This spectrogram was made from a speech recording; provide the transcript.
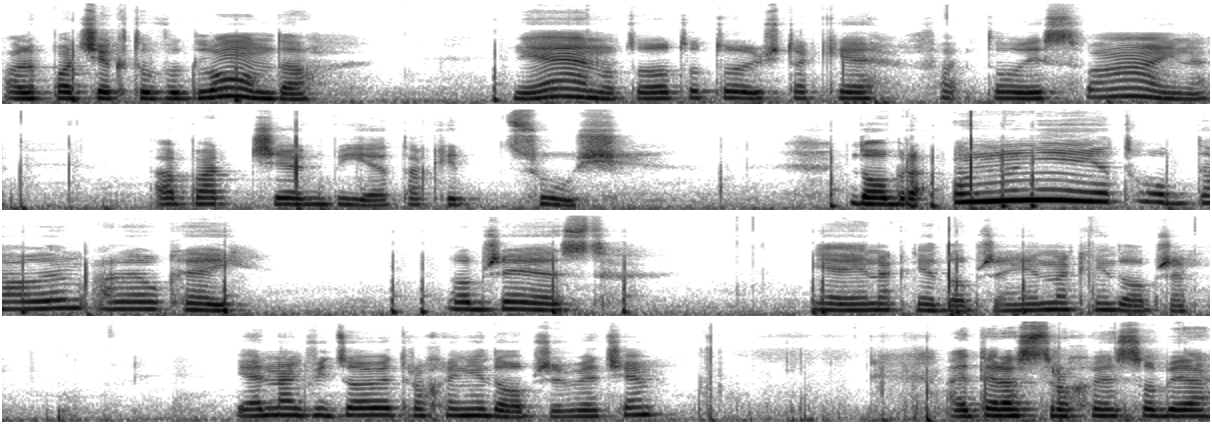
Ale patrzcie, jak to wygląda. Nie, no to, to, to już takie, to jest fajne. A patrzcie, jak bije, takie coś. Dobra, o no nie, ja to oddałem, ale okej. Dobrze jest. Nie, jednak niedobrze, jednak niedobrze. Jednak widzowie trochę niedobrze, wiecie? Ale teraz trochę sobie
